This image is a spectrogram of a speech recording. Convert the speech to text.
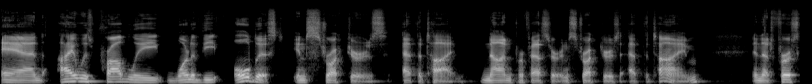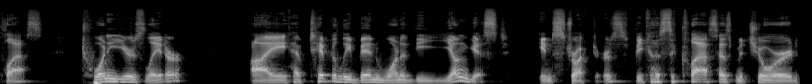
And I was probably one of the oldest instructors at the time, non professor instructors at the time in that first class. 20 years later, I have typically been one of the youngest instructors because the class has matured.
